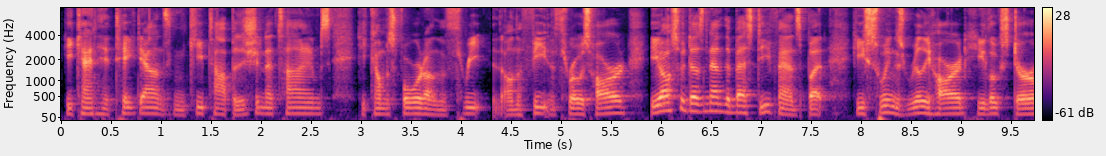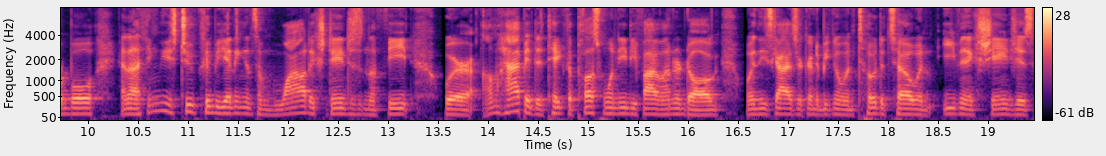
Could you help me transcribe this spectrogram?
He can hit takedowns, can keep top position at times. He comes forward on the three on the feet and throws hard. He also doesn't have the best defense, but he swings really hard. He looks durable, and I think these two could be getting in some wild exchanges in the feet. Where I'm happy to take the plus 185 underdog when these guys are going to be going toe to toe and even exchanges.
